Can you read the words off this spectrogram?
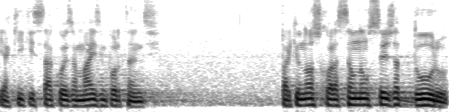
E aqui que está a coisa mais importante para que o nosso coração não seja duro,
